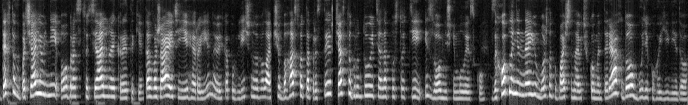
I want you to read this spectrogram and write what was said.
Дехто вбачає в ній образ соціальної критики та вважають її героїною, яка публічно довела, що багатство та престиж часто ґрунтуються на пустоті і зовнішньому лиску. Захоплення нею можна побачити навіть в коментарях до будь-якого її відео.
